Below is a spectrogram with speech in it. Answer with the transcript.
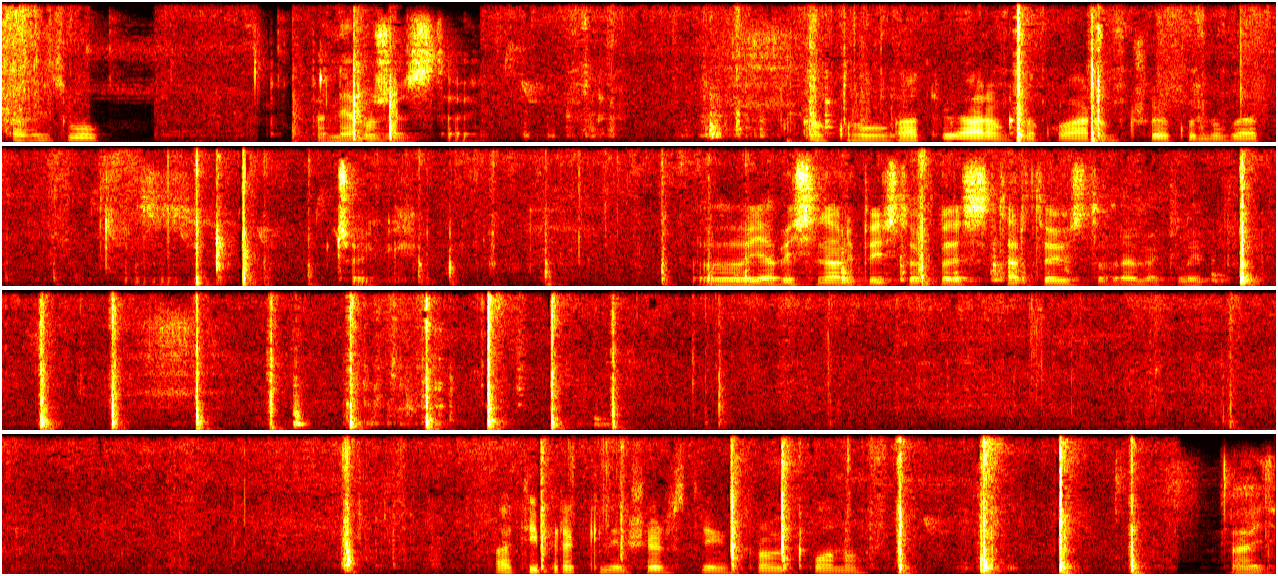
Stavi zvuk. Pa ne može se staviti. Kako Nugatu i Aram, kako Aram čuje kod Nugata. Čekaj. E, ja mislim da oni pa isto koje startaju isto vreme klip. A ti prekine share stream, pravi pono. Ajde.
